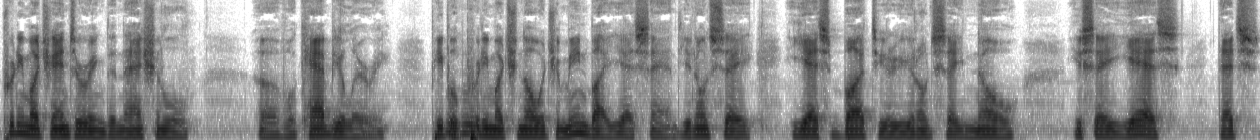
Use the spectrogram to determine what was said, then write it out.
pretty much entering the national uh, vocabulary. People pretty much know what you mean by yes and. You don't say yes but. You you don't say no. You say yes. That's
